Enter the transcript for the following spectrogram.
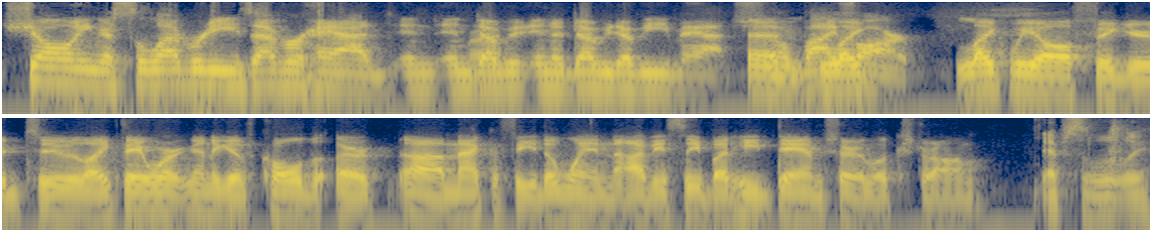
showing a celebrity's ever had in in, Right. w, in a WWE match. So by like- far. like we all figured too, like they weren't going to give Cole or uh, McAfee the win, obviously, but he damn sure looked strong. Absolutely,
